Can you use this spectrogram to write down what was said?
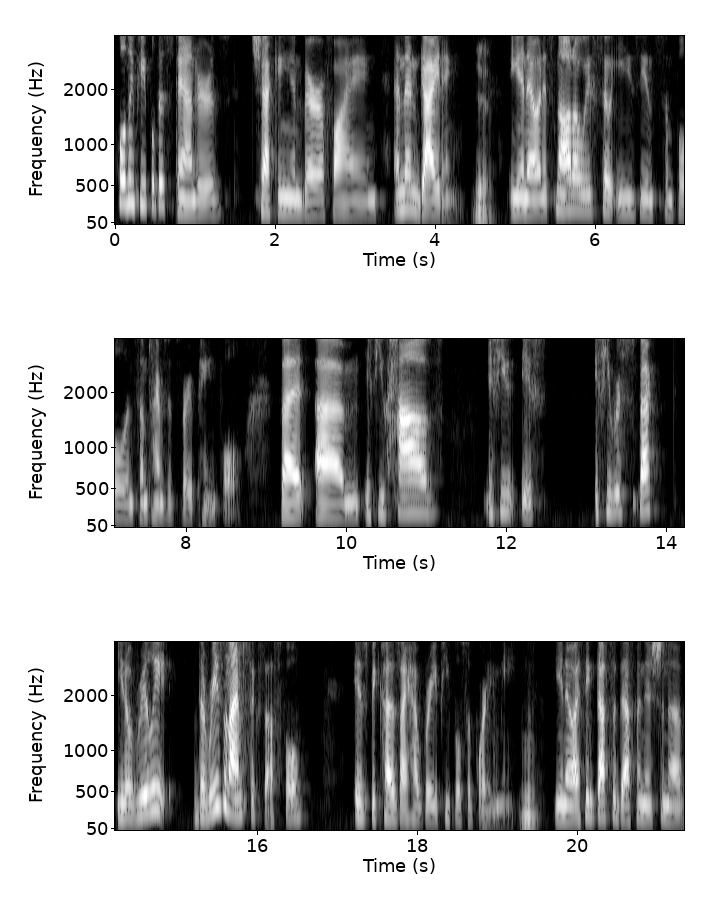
holding people to standards, checking and verifying, and then guiding. Yeah. You know, and it's not always so easy and simple, and sometimes it's very painful. But um, if you have, if you if if you respect, you know, really the reason I'm successful is because I have great people supporting me. Mm. You know, I think that's a definition of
